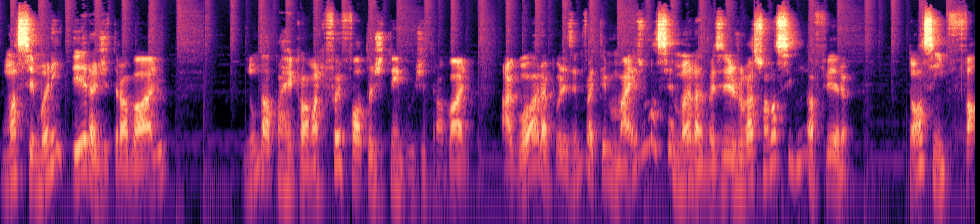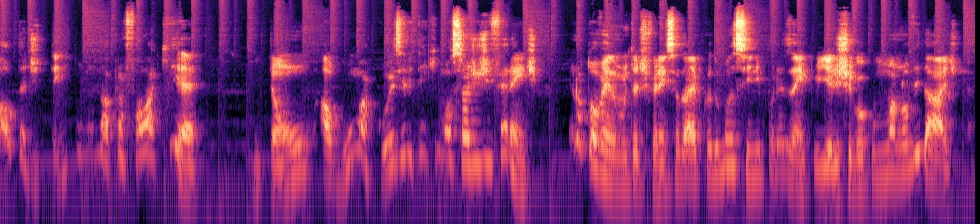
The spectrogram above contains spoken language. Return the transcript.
uma semana inteira de trabalho. Não dá para reclamar que foi falta de tempo de trabalho. Agora, por exemplo, vai ter mais uma semana, vai ser jogar só na segunda-feira. Então, assim, falta de tempo não dá para falar que é. Então, alguma coisa ele tem que mostrar de diferente. Eu não tô vendo muita diferença da época do Mancini, por exemplo, e ele chegou como uma novidade, né?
